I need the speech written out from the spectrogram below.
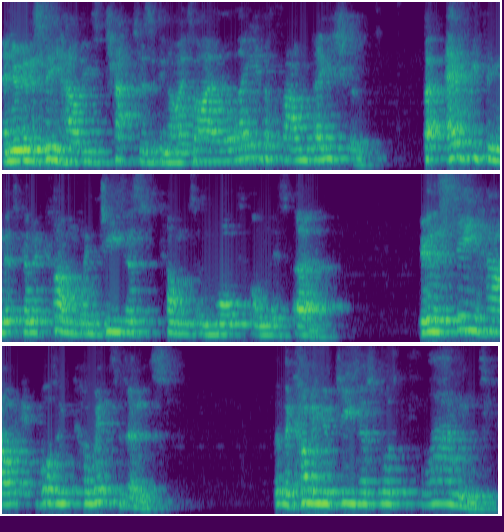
And you're going to see how these chapters in Isaiah lay the foundation for everything that's going to come when Jesus comes and walks on this earth. You're going to see how it wasn't coincidence that the coming of Jesus was planned,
